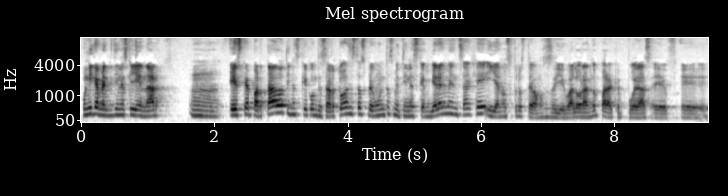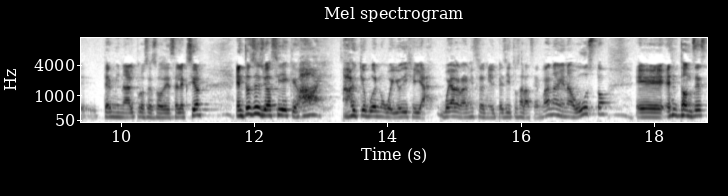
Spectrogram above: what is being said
Únicamente tienes que llenar mm, este apartado, tienes que contestar todas estas preguntas, me tienes que enviar el mensaje y ya nosotros te vamos a seguir valorando para que puedas eh, eh, terminar el proceso de selección. Entonces yo así de que, ay, ay, qué bueno, güey. Yo dije, ya, voy a ganar mis 3 mil pesitos a la semana, bien a gusto. Eh, entonces,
